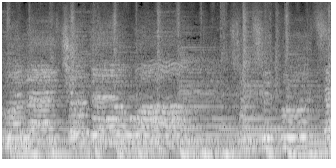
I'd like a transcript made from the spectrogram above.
过了旧的我，从此不再。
